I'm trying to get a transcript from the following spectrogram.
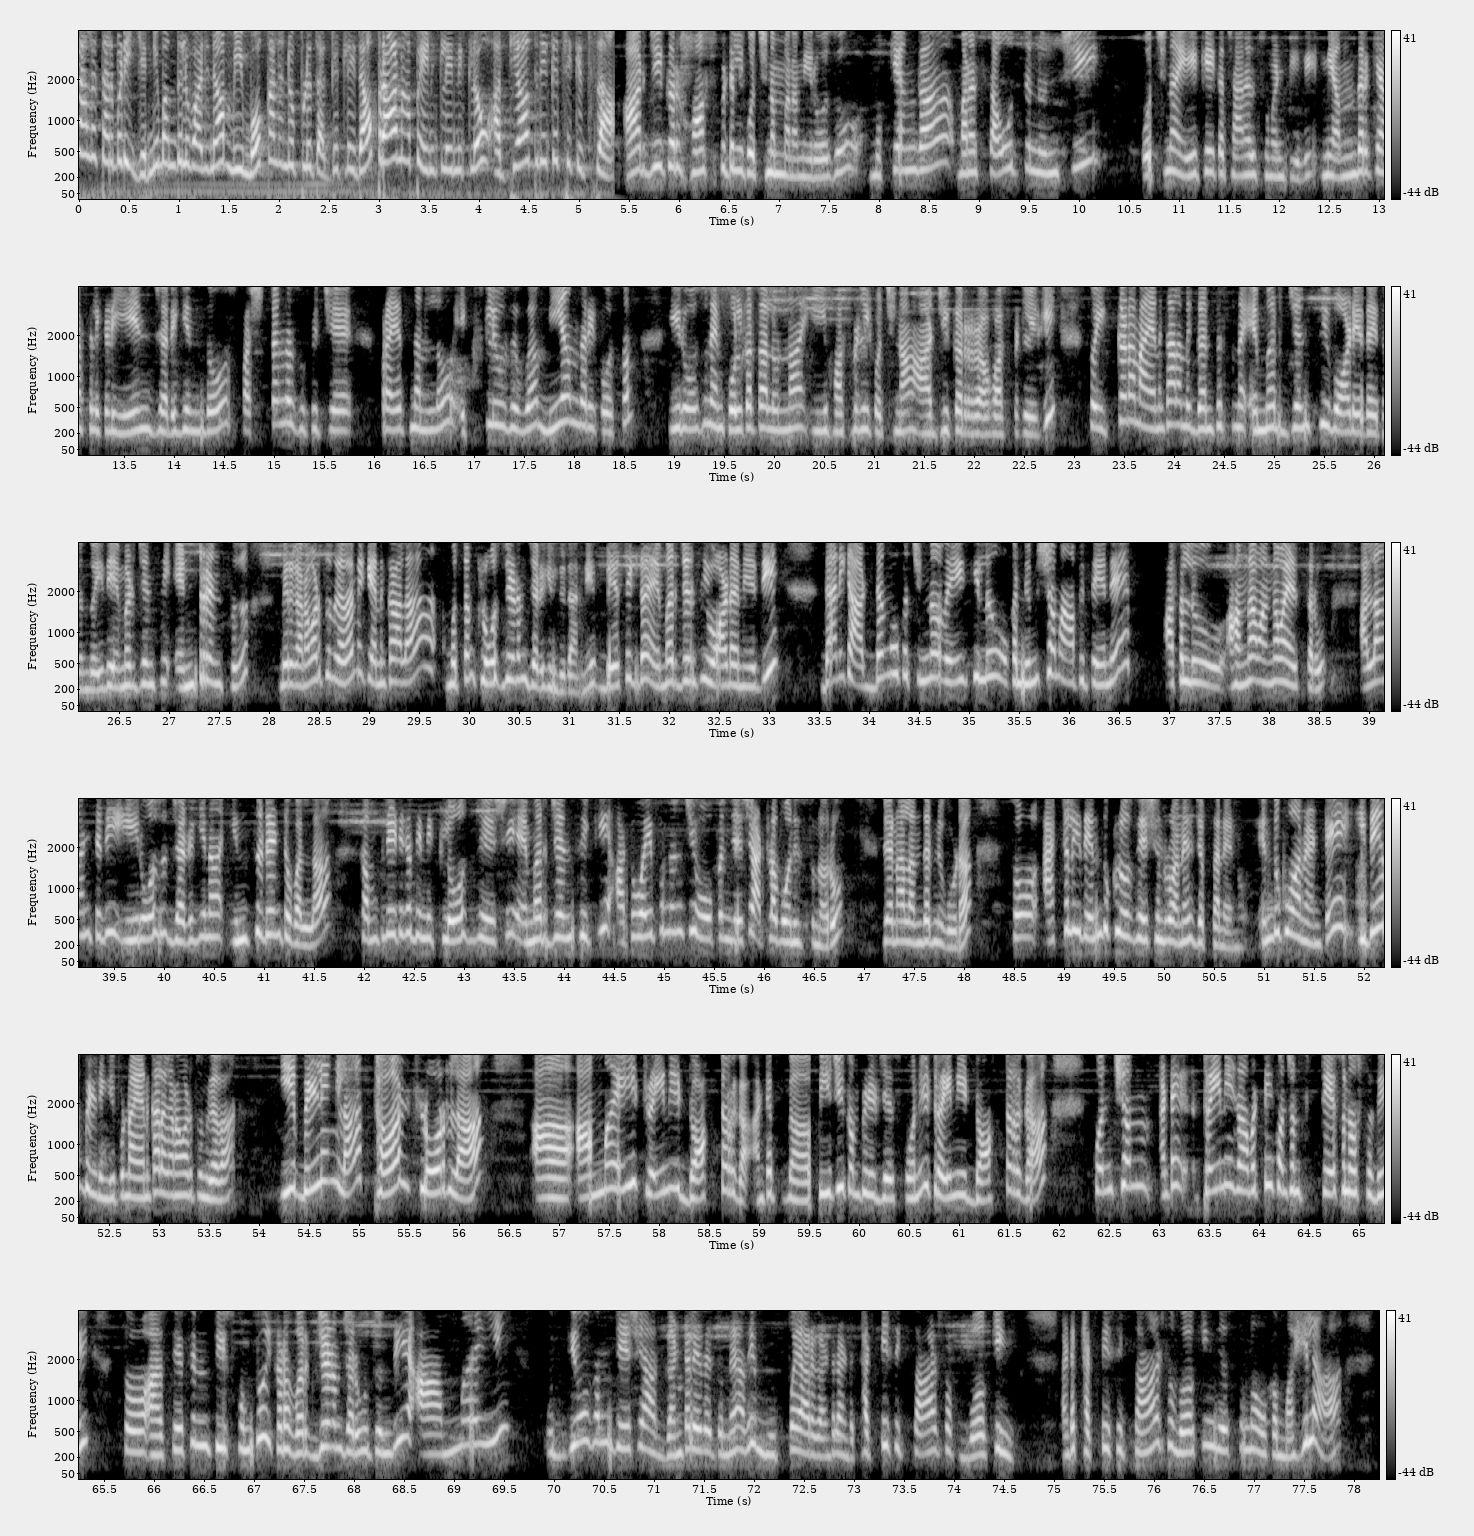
సంవత్సరాల తరబడి ఎన్ని మందులు వాడినా మీ మోకాల నొప్పులు తగ్గట్లేదా? ప్రాణ పెయిన్ క్లినిక్లో అత్యాధునిక చికిత్స. ఆర్జీకర్ హాస్పిటల్కి వచ్చినాం మనం ఈరోజు. ముఖ్యంగా మన సౌత్ నుంచి వచ్చిన ఏకైక ఛానల్ సుమన్ టీవీ. మీ అందరికీ అసలు ఇక్కడ ఏం జరిగిందో స్పష్టంగా చూపించే ప్రయత్నంలో ఎక్స్క్లూజివ్గా మీ అందరి కోసం ఈ రోజు నేను కోల్కతాలో ఉన్న ఈ హాస్పిటల్కి వచ్చిన ఆర్జీకర్ హాస్పిటల్కి. సో ఇక్కడ నా వెనకాల మీకు కనిపిస్తున్న ఎమర్జెన్సీ వార్డ్ ఏదైతే ఉందో ఇది ఎమర్జెన్సీ ఎంట్రన్స్. మీరు కనబడుతుంది కదా మీకు వెనకాల మొత్తం క్లోజ్ చేయడం జరిగింది దాన్ని. బేసిక్గా ఎమర్జెన్సీ వార్డ్ అనేది దానికి అడ్డంగా ఒక చిన్న వెహికల్ ఒక నిమిషం ఆపితేనే అసలు హంగం హంగం వేస్తారు అలాంటిది ఈ రోజు జరిగిన ఇన్సిడెంట్ వల్ల కంప్లీట్గా దీన్ని క్లోజ్ చేసి ఎమర్జెన్సీకి అటువైపు నుంచి ఓపెన్ చేసి అట్లా పోనిస్తున్నారు జనాలందరినీ కూడా. సో యాక్చువల్లీ ఇది ఎందుకు క్లోజ్ చేసినారు అనేది చెప్తాను నేను. ఎందుకు అని అంటే ఇదే బిల్డింగ్ ఇప్పుడు నా వెనకాల కనబడుతుంది కదా ఈ బిల్డింగ్ లా థర్డ్ ఫ్లోర్ లా ఆ అమ్మాయి ట్రైనీ డాక్టర్గా అంటే పీజీ కంప్లీట్ చేసుకొని ట్రైనీ డాక్టర్గా కొంచెం అంటే ట్రైనీ కాబట్టి కొంచెం స్టేఫిన్ వస్తుంది. సో ఆ స్టేఫిన్ తీసుకుంటూ ఇక్కడ వర్క్ చేయడం జరుగుతుంది. ఆ అమ్మాయి ఉద్యోగం చేసే ఆ గంటలు ఏవైతే ఉన్నాయో అవి ముప్పై ఆరు గంటలు అంటే thirty six hours of working అంటే థర్టీ సిక్స్ అవర్స్ వర్కింగ్ చేస్తున్న ఒక మహిళ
